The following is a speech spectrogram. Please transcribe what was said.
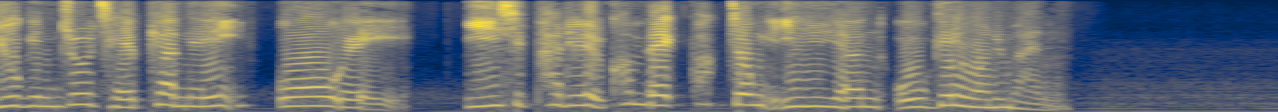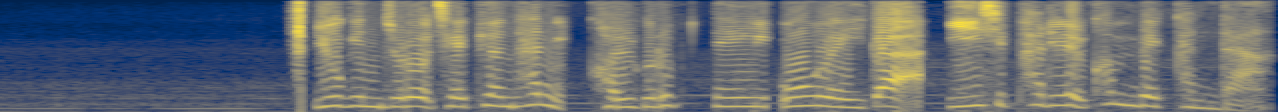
6인조 재편 A, OA, 28일 컴백 확정 1년 5개월 만. 6인조로 재편한 걸그룹 A, OA가 28일 컴백한다.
